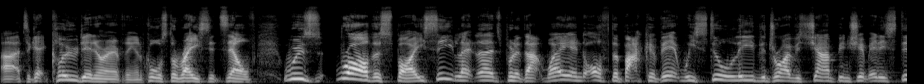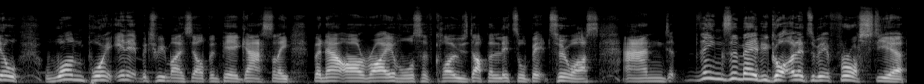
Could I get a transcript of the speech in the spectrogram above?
uh, to get clued in on everything. And of course, the race itself was rather spicy, let, us put it that way. And off the back of it, we still lead the Drivers' Championship. It is still one point in it between myself and Pierre Gasly. But now our rivals have closed up a little bit to us. And things have maybe got a little bit frostier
